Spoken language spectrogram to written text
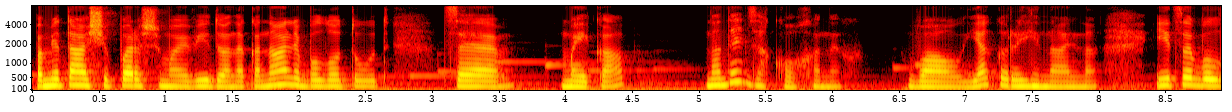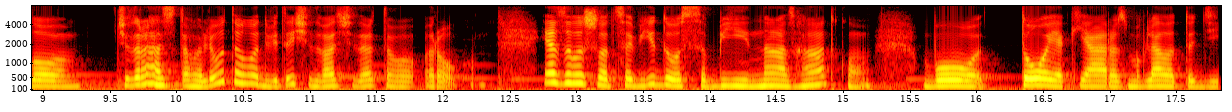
пам'ятаю, що перше моє відео на каналі було тут. Це мейкап на День закоханих. Вау, як оригінально! І це було 14 лютого 2024 року. Я залишила це відео собі на згадку, бо то, як я розмовляла тоді,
